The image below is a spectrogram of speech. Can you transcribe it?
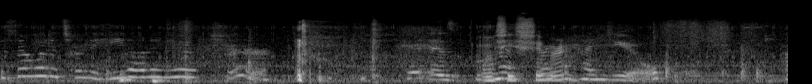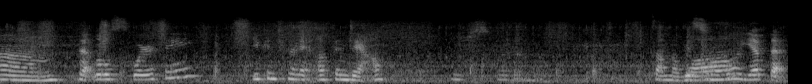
Is there a way to turn the heat on in here? Sure. It is And she's right shivering. behind you. Um, that little square thing, you can turn it up and down. It's on the This wall. one? Yep, that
